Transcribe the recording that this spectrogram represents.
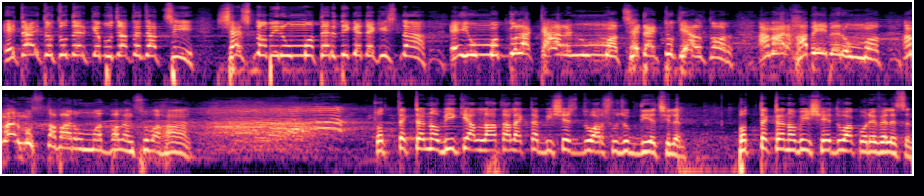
এটাই তো তোদেরকে বুঝাতে যাচ্ছি। শেষ নবীর উম্মতের দিকে দেখিস না। এই উম্মতগুলা কার উম্মত সেটা একটু খেয়াল কর। আমার হাবিবের উম্মত, আমার মুস্তাফার উম্মত বলেন সুবাহান। প্রত্যেকটা নবীকে আল্লাহ তাআলা একটা বিশেষ দোয়ার সুযোগ দিয়েছিলেন। প্রত্যেকটা নবী সে দোয়া করে ফেলেছেন।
